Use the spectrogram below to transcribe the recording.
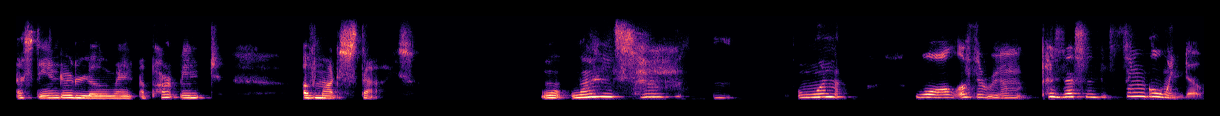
a standard low-rent apartment of modest size. Once one wall of the room possesses a single window,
